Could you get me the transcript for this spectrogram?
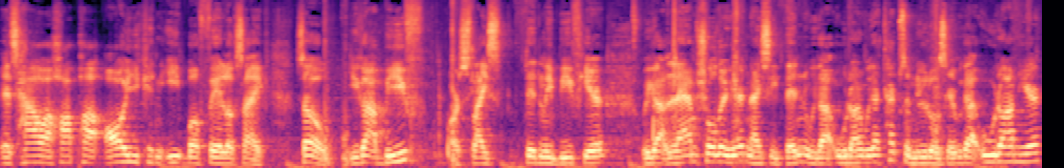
is how a hot pot all you can eat buffet looks like. So you got beef or sliced thinly beef here. We got lamb shoulder here, nicely thin. We got udon. We got types of noodles here. We got udon here.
